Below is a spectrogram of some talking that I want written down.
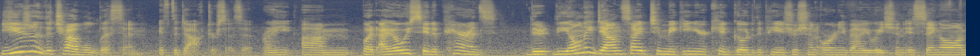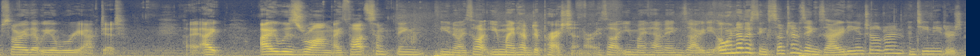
usually the child will listen if the doctor says it, right? Um, but I always say to parents. The, the only downside to making your kid go to the pediatrician or an evaluation is saying, "Oh, I'm sorry that we overreacted." I, I I was wrong. I thought something, you know, I thought you might have depression or I thought you might have anxiety. Oh, another thing, sometimes anxiety in children and teenagers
